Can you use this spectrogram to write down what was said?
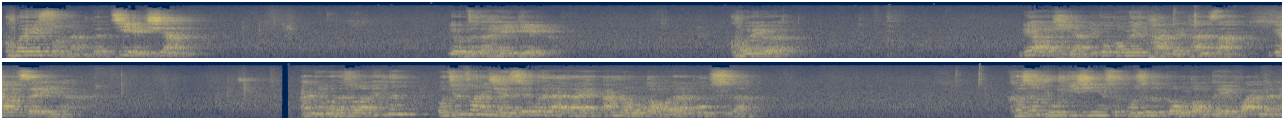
亏损了你的戒相，有这个黑点，亏了。了去啊！你搁讲要谈要谈啥？了济呀！啊，你们会说，哎，那我就赚钱是未来来当龙狗要布施啊。可是菩提心是不是龙狗可以换的呢？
